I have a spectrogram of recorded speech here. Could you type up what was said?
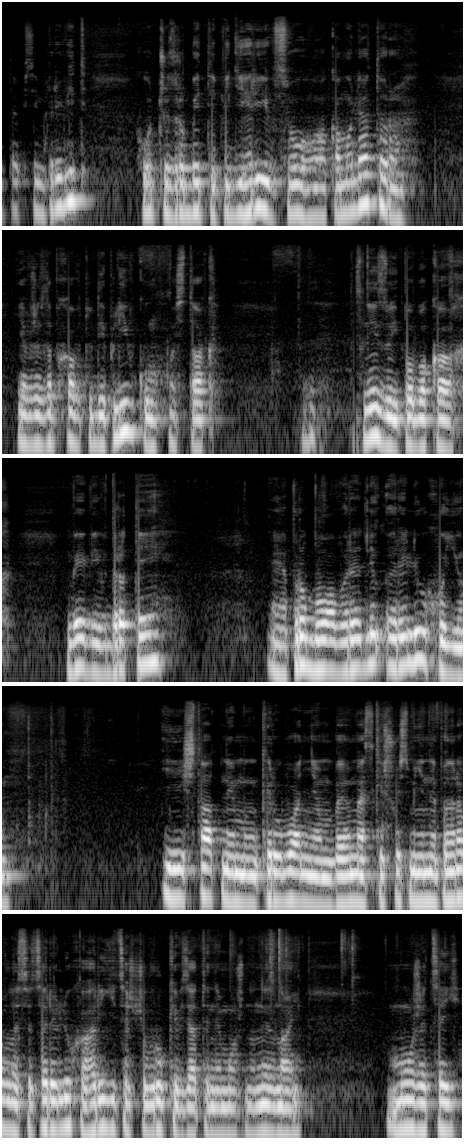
І так, всім привіт. Хочу зробити підігрів свого акумулятора. Я вже запхав туди плівку, ось так, знизу і по боках. Вивів дроти, е, пробував релюхою і штатним керуванням BMS щось мені не понравилося. Ця релюха гріється, що в руки взяти не можна, не знаю. Може цей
